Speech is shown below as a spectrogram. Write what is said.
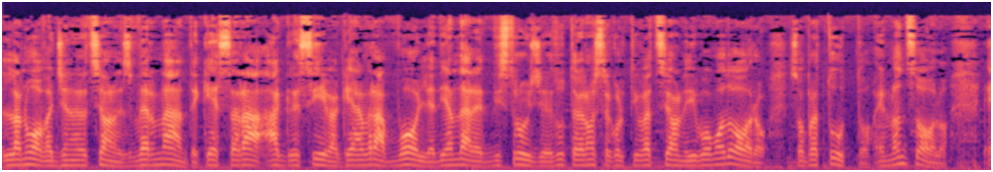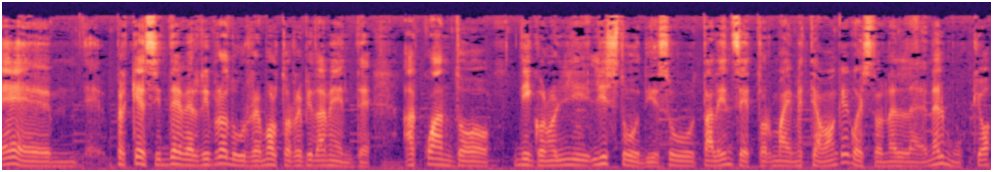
la nuova generazione svernante che sarà aggressiva che avrà voglia di andare a distruggere tutte le nostre coltivazioni di pomodoro soprattutto e non solo e, mm, perché si deve riprodurre molto rapidamente a quanto dicono gli, gli studi su tale insetto ormai mettiamo anche questo nel, nel mucchio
